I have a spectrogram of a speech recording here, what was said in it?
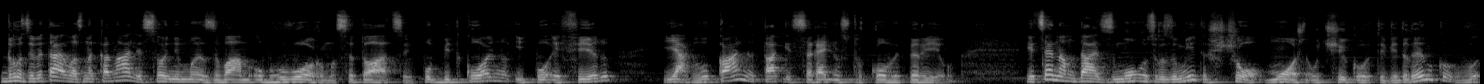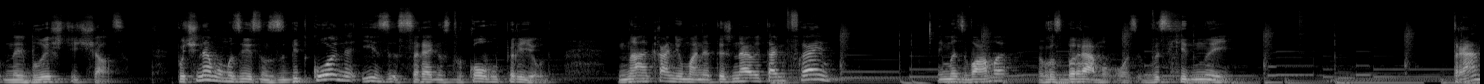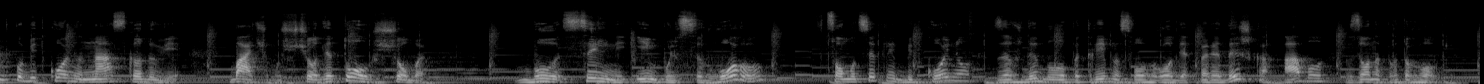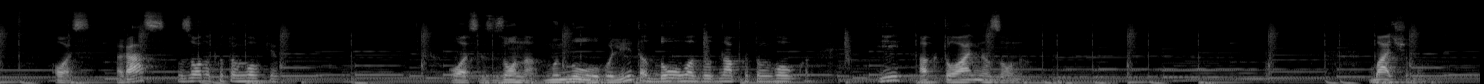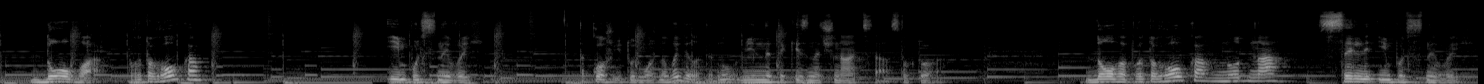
Друзі, вітаю вас на каналі. Сьогодні ми з вами обговоримо ситуацію по біткоїну і по ефіру, як локально, так і середньостроковий період. І це нам дасть змогу зрозуміти, що можна очікувати від ринку в найближчий час. Почнемо ми, звісно, з біткоїна і з середньострокового періоду. На екрані у мене тижневий таймфрейм, і ми з вами розберемо ось висхідний тренд по біткоїну на складові. Бачимо, що для того, щоб були сильні імпульси вгору, в цьому циклі біткоїну завжди було потрібно свого роду як передишка або зона проторговки. Ось раз зона проторговки. Ось зона минулого літа, довга до дна проторговка. І актуальна зона. Бачимо довга проторговка, імпульсний вихід. Також і тут можна виділити, ну він не такий значна ця структура. Довга проторговка, нудна, сильний імпульсний вихід.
